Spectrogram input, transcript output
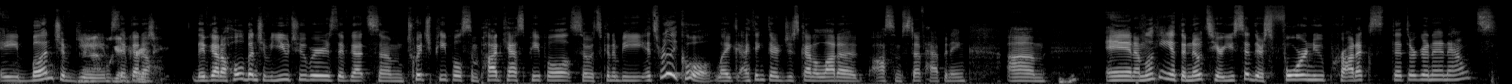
a bunch of Yeah, we'll games. get they've got a crazy. They've got a whole bunch of YouTubers. They've got some Twitch people, some podcast people. So it's going to be it's really cool. Like I think they're just got a lot of awesome stuff happening. Um, Mm-hmm. and I'm looking at the notes here. You said there's four new products that they're going to announce.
